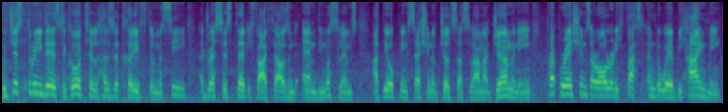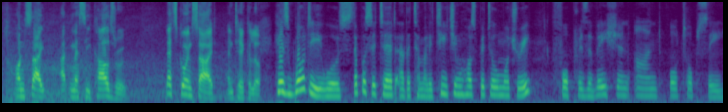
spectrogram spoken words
with just three days to go till Hazrat Khalifatul Masih addresses 35,000 Ahmadi Muslims at the opening session of Jalsa Salana, Germany, preparations are already fast underway behind me on site at Messe Karlsruhe. Let's go inside and take a look. His body was deposited at the Tamale Teaching Hospital mortuary for preservation and autopsy.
